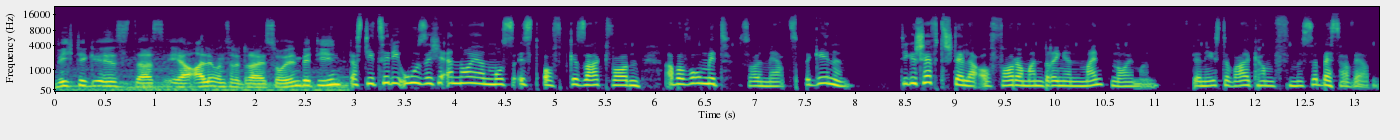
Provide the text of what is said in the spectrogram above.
Wichtig ist, dass er alle unsere drei Säulen bedient. Dass die CDU sich erneuern muss, ist oft gesagt worden. Aber womit soll Merz beginnen? Die Geschäftsstelle auf Vordermann bringen, meint Neumann. Der nächste Wahlkampf müsse besser werden.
